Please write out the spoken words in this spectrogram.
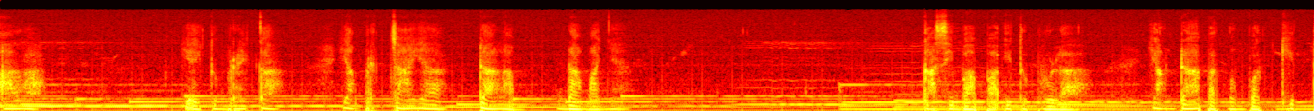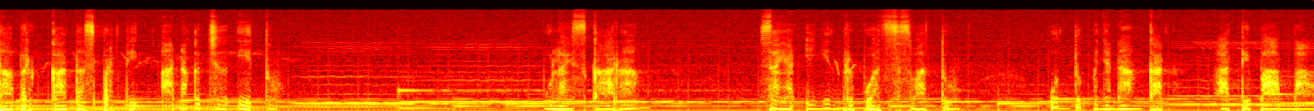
Allah, yaitu mereka yang percaya dalam namanya. Kasih Bapa itu pula yang dapat membuat kita berkata seperti anak kecil itu. Mulai sekarang, saya ingin berbuat sesuatu untuk menyenangkan hati Bapa.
